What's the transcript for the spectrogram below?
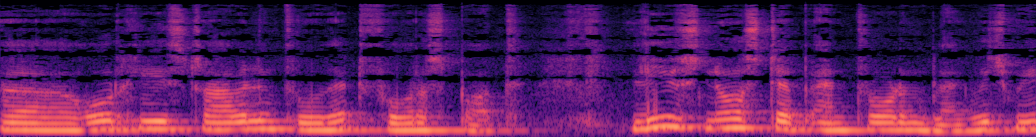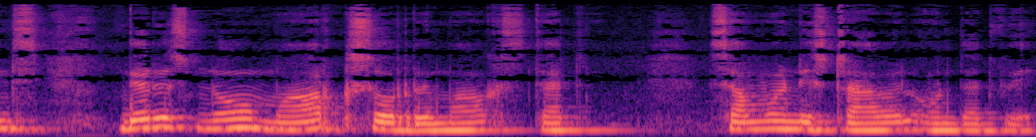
uh, or he is traveling through that forest path leaves no step and trodden black which means there is no marks or remarks that someone is travel on that way.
